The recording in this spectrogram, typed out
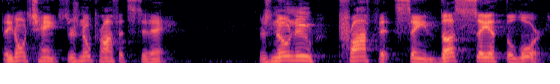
They don't change. There's no prophets today. There's no new prophets saying, Thus saith the Lord.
